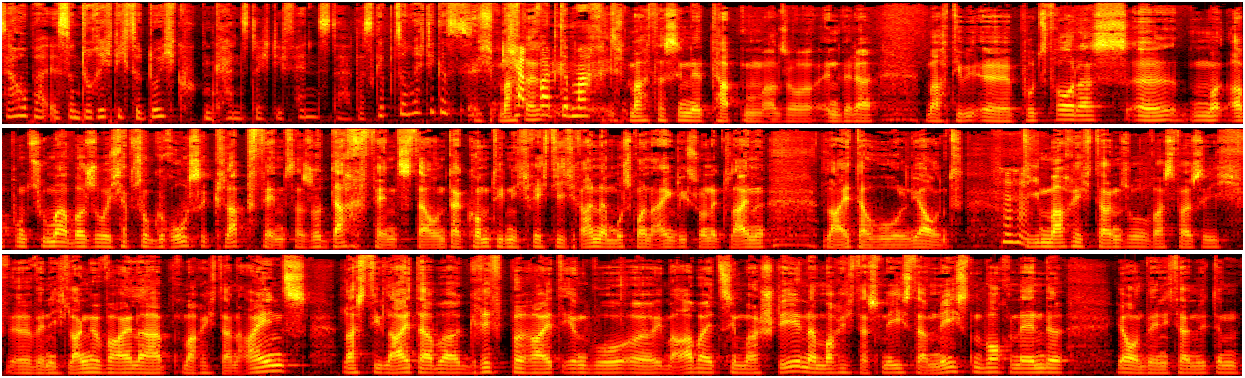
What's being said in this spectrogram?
sauber ist und du richtig so durchgucken kannst durch die Fenster. Das gibt so ein richtiges. Ich, mach habe das- was gemacht. Ich mache das in Etappen. Also entweder macht die äh, Putzfrau das äh, ab und zu mal, aber so, ich habe so große Klappfenster, so Dachfenster und da kommt die nicht richtig ran. Da muss man eigentlich so eine kleine Leiter holen. Ja, und die mache ich dann so, was weiß ich, äh, wenn ich Langeweile habe, mache ich dann eins, lass die Leiter aber griffbereit irgendwo äh, im Arbeitszimmer stehen, dann mache ich das nächste am nächsten Wochenende. Ja, und wenn ich dann mit dem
